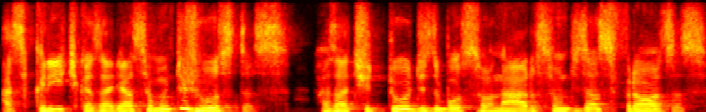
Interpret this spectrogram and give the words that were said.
as críticas, aliás, são muito justas. As atitudes do Bolsonaro são desastrosas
